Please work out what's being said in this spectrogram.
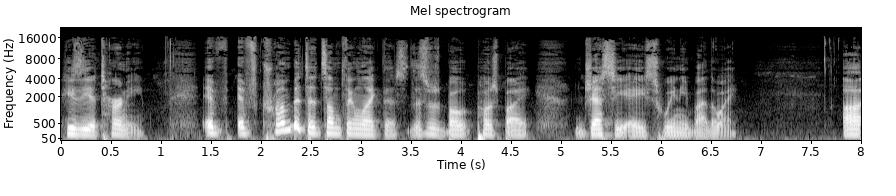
He's the attorney. If if Trump had said something like this, this was both posted by Jesse A. Sweeney, by the way. Uh,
